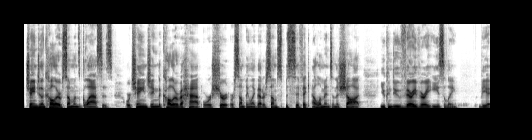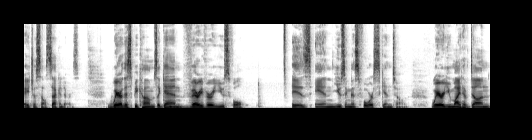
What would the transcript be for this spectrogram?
changing the color of someone's glasses or changing the color of a hat or a shirt or something like that, or some specific element in the shot, you can do very, very easily via HSL secondaries. Where this becomes, again, very, very useful is in using this for skin tone, where you might have done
